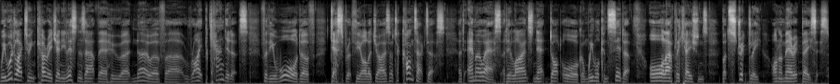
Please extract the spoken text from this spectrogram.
We would like to encourage any listeners out there who uh, know of uh, ripe candidates for the award of Desperate Theologizer to contact us at mos at alliancenet.org and we will consider all applications, but strictly on a merit basis.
